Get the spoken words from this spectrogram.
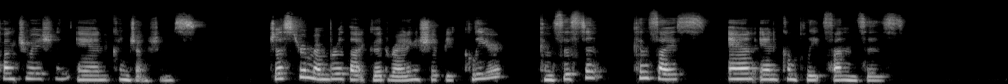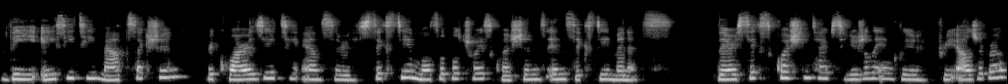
punctuation, and conjunctions. Just remember that good writing should be clear, consistent, concise, and incomplete sentences. The ACT Math section requires you to answer 60 multiple choice questions in 60 minutes. Their six question types usually include pre-algebra,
